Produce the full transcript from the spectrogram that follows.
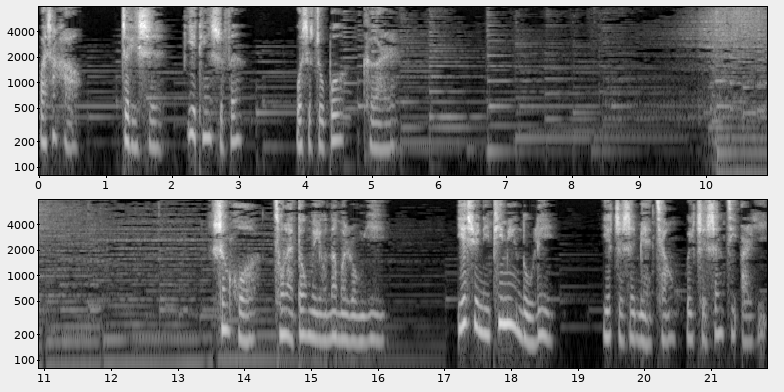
晚上好，这里是夜听时分，我是主播可儿。生活从来都没有那么容易，也许你拼命努力，也只是勉强维持生计而已。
